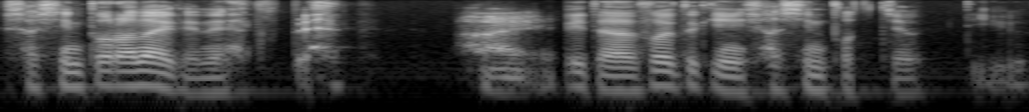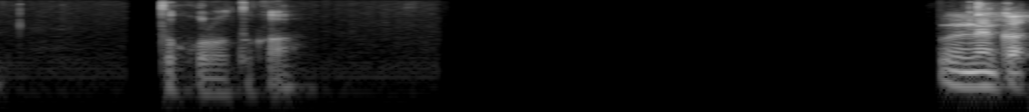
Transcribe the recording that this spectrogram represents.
写真撮らないでね、つって。はい。みたいな、そういう時に写真撮っちゃうっていうところとか。なんか、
